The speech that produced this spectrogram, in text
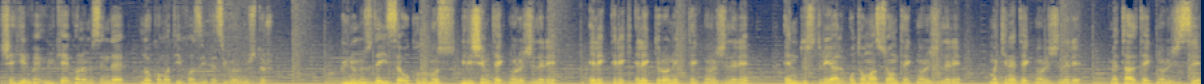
şehir ve ülke ekonomisinde lokomotif vazifesi görmüştür. Günümüzde ise okulumuz bilişim teknolojileri, elektrik elektronik teknolojileri, endüstriyel otomasyon teknolojileri, makine teknolojileri, metal teknolojisi,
